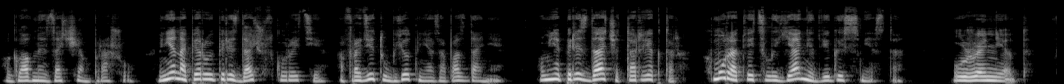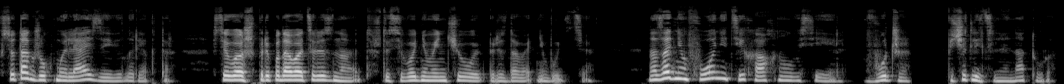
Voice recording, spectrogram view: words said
А главное, зачем прошу? Мне на первую пересдачу скоро идти. Афродита убьет меня за опоздание. У меня пересдача, тар-ректор. Хмуро ответила я, не двигаясь с места. Уже нет. Все так же ухмыляясь, заявил ректор. Все ваши преподаватели знают, что сегодня вы ничего пересдавать не будете. На заднем фоне тихо ахнул Васиэль. Вот же впечатлительная натура.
